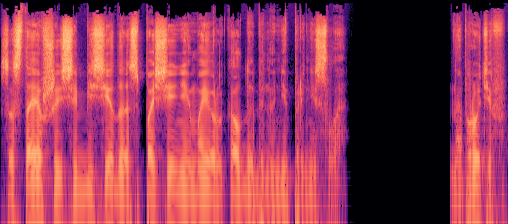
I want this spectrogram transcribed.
Состоявшаяся беседа спасения майора Колдобина не принесла. Напротив,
